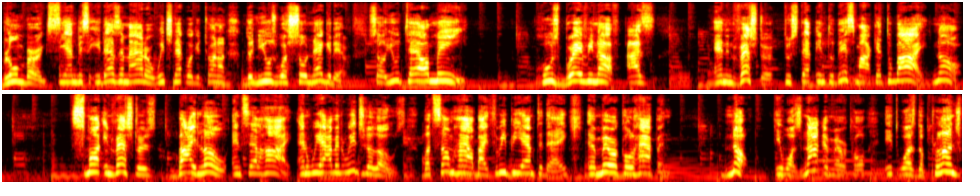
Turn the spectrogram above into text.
Bloomberg, CNBC, it doesn't matter which network you turn on, the news was so negative. So you tell me who's brave enough as an investor to step into this market to buy. No. Smart investors buy low and sell high, and we haven't reached the lows. But somehow by 3 p.m. today, a miracle happened. No, it was not a miracle. It was the plunge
